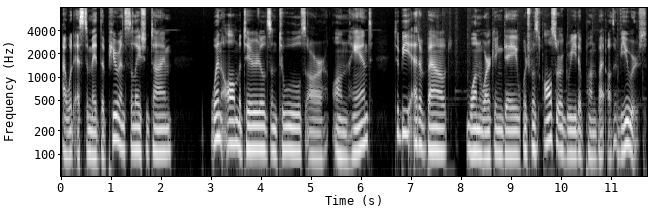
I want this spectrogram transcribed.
I would estimate the pure installation time when all materials and tools are on hand to be at about one working day, which was also agreed upon by other viewers.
